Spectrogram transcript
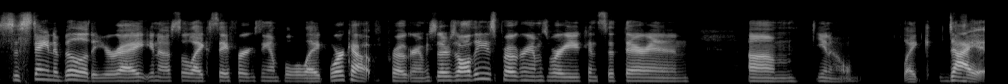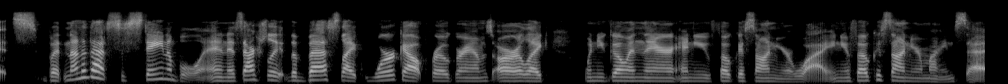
sustainability, right? You know, so like say for example, like workout programs. There's all these programs where you can sit there and um, you know, like diets, but none of that's sustainable. And it's actually the best like workout programs are like when you go in there and you focus on your why and you focus on your mindset.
